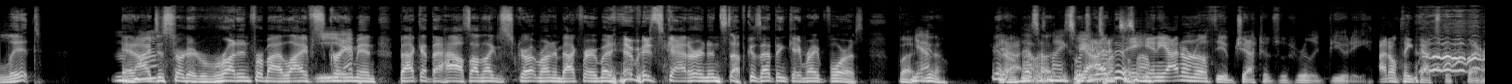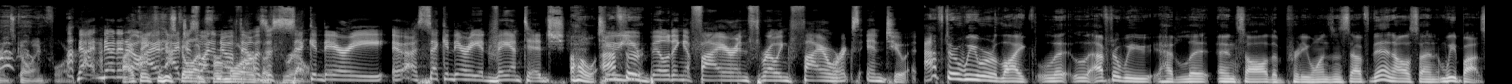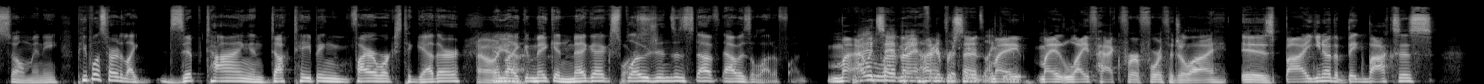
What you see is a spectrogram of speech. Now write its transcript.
Lit. And I mm-hmm. just started running for my life, Yep. screaming back at the house. I'm like running back for everybody, everybody's scattering and stuff because that thing came right for us. But Yep. you know, you know, Yeah, that that's, was how, my that's experience gotta as do. well. Annie, I don't know if the objectives was really beauty. I don't think that's what Clarence going for. No, no, no. no. I I, think I, just want to know if that was a a, secondary, a secondary advantage Oh, to after- you building a fire and throwing fireworks into it. after we were like lit, after we had lit and saw the pretty ones and stuff then all of a sudden we bought so many people started like zip tying and duct taping fireworks together Oh, and yeah. like making mega explosions and stuff that was a lot of fun My, I I would say my hundred percent like my you. my life hack for Fourth of July is buy you know the big boxes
